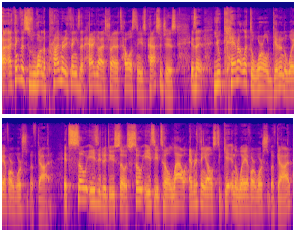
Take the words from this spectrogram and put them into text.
I think this is one of the primary things that Haggai is trying to tell us in these passages is that you cannot let the world get in the way of our worship of God. It's so easy to do so. It's so easy to allow everything else to get in the way of our worship of God,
